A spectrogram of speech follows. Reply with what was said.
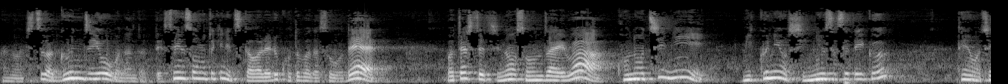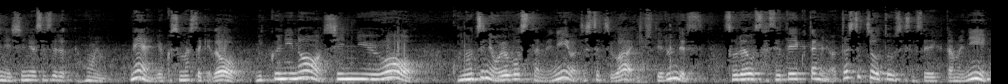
あの実は軍事用語なんだって戦争の時に使われる言葉だそうで私たちの存在はこの地に御国を侵入させていく天を地に侵入させるって本ね訳しましたけど御国の侵入をこの地に及ぼすために私たちは生きてるんです。それをさせていくために私たちを通してさせていくために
